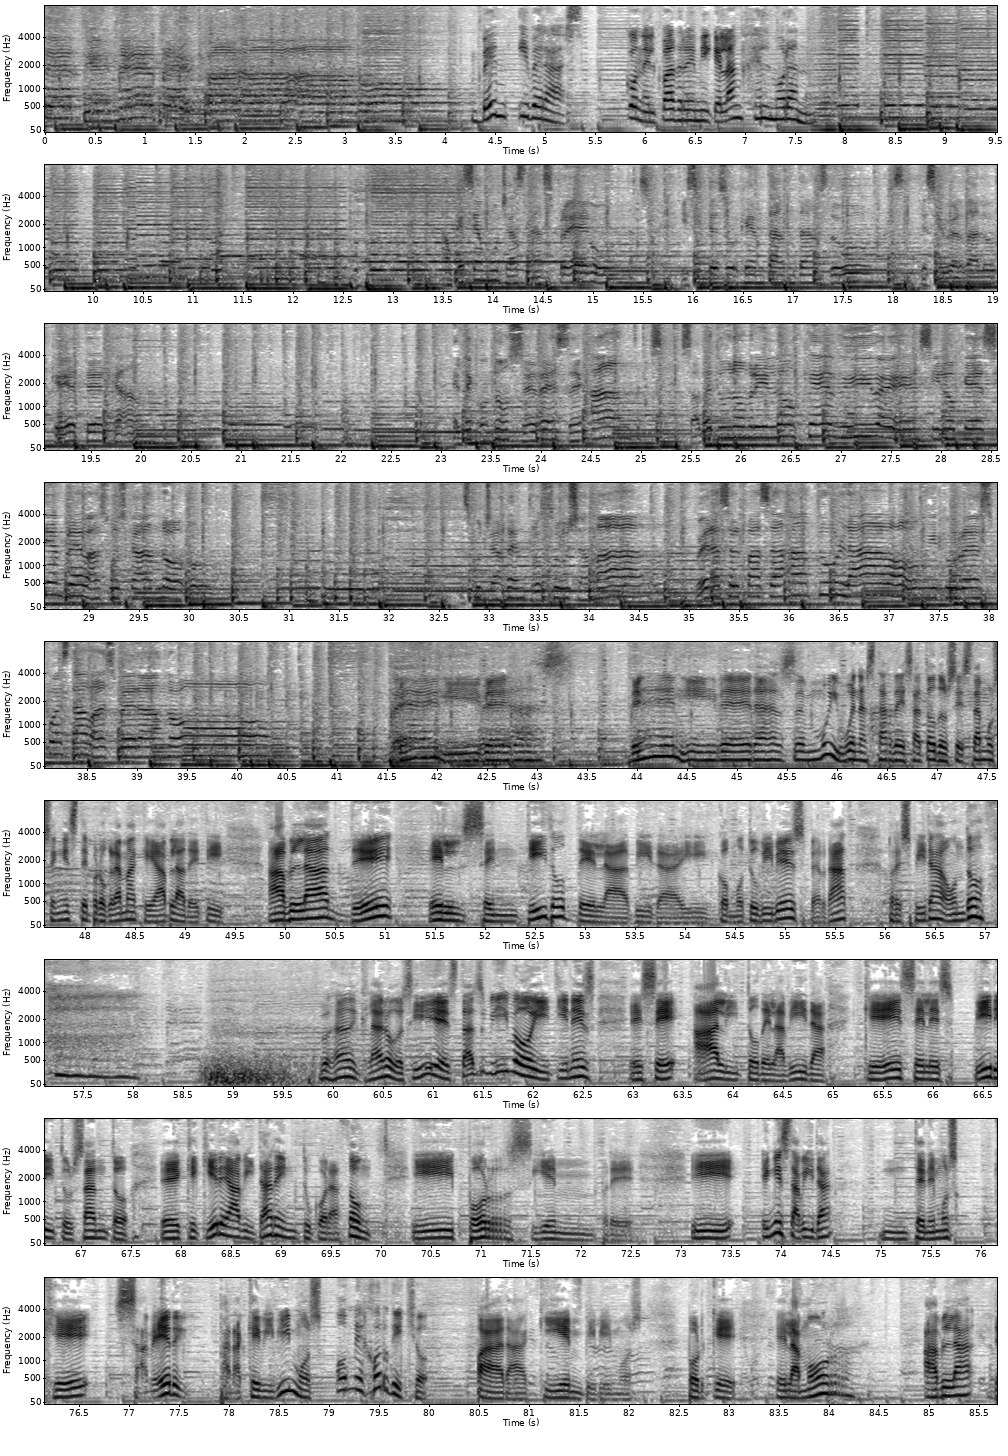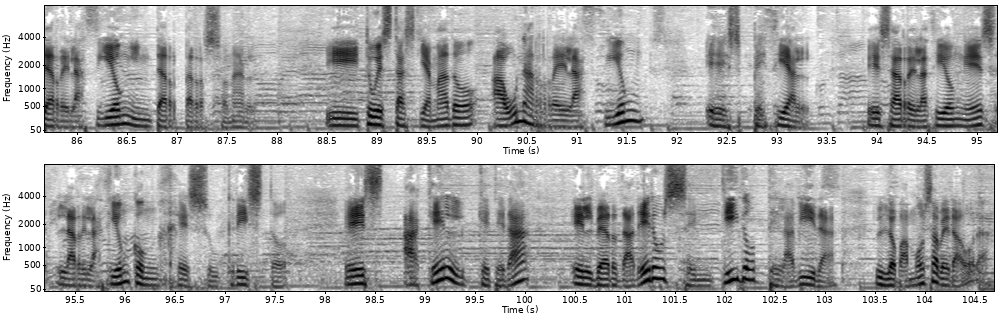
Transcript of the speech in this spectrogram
Te tiene preparado. Ven y verás con el Padre Miguel Ángel Morán. Aunque sean muchas las preguntas y si te surgen tantas dudas, que si es verdad lo que te canta. Te conoce desde antes, sabe tu nombre y lo que vives y lo que siempre vas buscando. Escucha dentro su llamada, verás él pasa a tu lado y tu respuesta va esperando. Ven y verás. Ven y verás. Muy buenas tardes a todos. Estamos en este programa que habla de ti. Habla de el sentido de la vida y como tú vives, ¿verdad? Respira hondo. Ah, Claro, sí, estás vivo y tienes ese hálito de la vida que es el Espíritu Santo eh, que quiere habitar en tu corazón y por siempre. Y en esta vida mm, tenemos que saber para qué vivimos, o mejor dicho, para quién vivimos. Porque el amor habla de relación interpersonal. Y tú estás llamado a una relación especial. Esa relación es la relación con Jesucristo. Es aquel que te da el verdadero sentido de la vida. Lo vamos a ver ahora.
